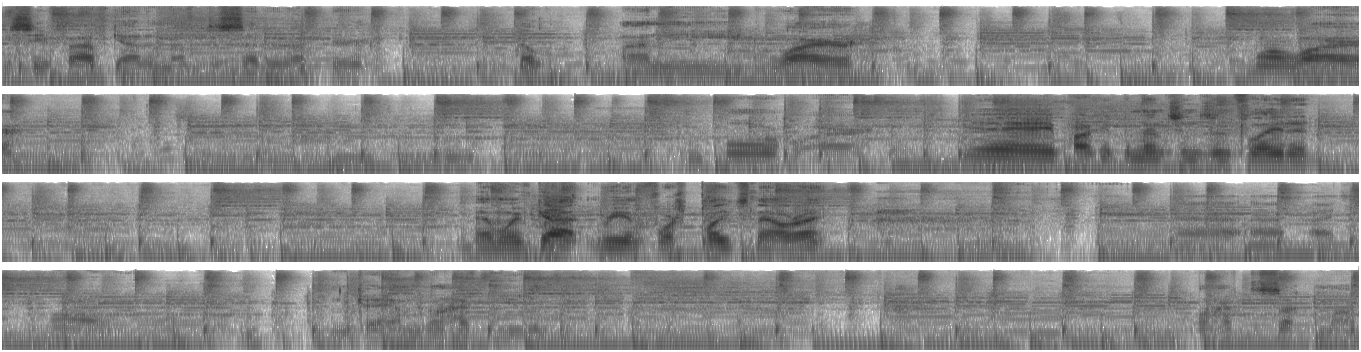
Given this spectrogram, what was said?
me see if I've got enough to set it up here. Nope, I need wire, more wire, more wire. Yay, pocket dimensions inflated. And we've got reinforced plates now, right? Uh, uh, a small. Okay, I'm gonna have to use them. I'll have to suck them up.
